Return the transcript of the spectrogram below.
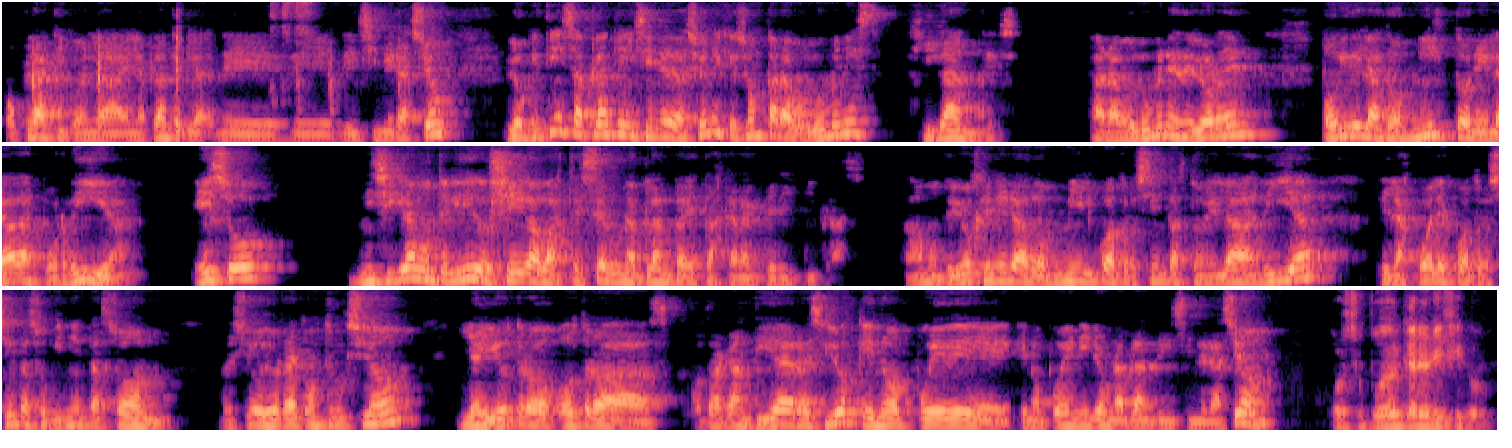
o plástico en la, planta de, incineración. Lo que tiene esa planta de incineración es que son para volúmenes gigantes, para volúmenes del orden hoy de las 2.000 toneladas por día. Eso ni siquiera Montevideo llega a abastecer una planta de estas características. Montevideo genera 2.400 toneladas día de las cuales 400 o 500 son residuos de reconstrucción y hay otro, otras, otra cantidad de residuos que no, puede, que no pueden ir a una planta de incineración. Por su poder calorífico.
